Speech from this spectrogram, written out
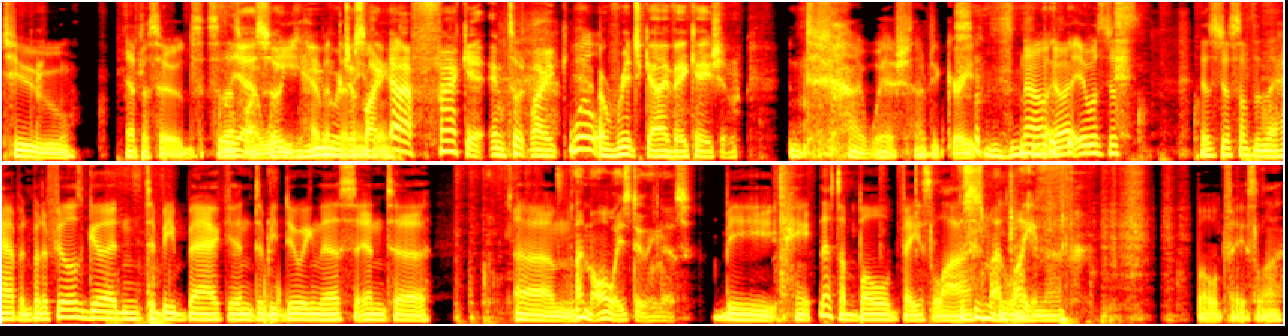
two episodes. So that's yeah, why so we you haven't were just anything. like, ah, fuck it, and took like well, a rich guy vacation. I wish that'd be great. no, uh, it was just it's just something that happened, but it feels good to be back and to be doing this and to um I'm always doing this. be that's a bold face lie. This is my I'm life. Bold face lie.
